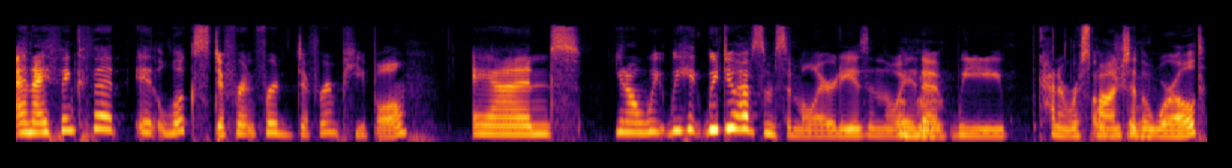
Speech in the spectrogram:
And I think that it looks different for different people, and you know we we, we do have some similarities in the way that we kind of respond to the world,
